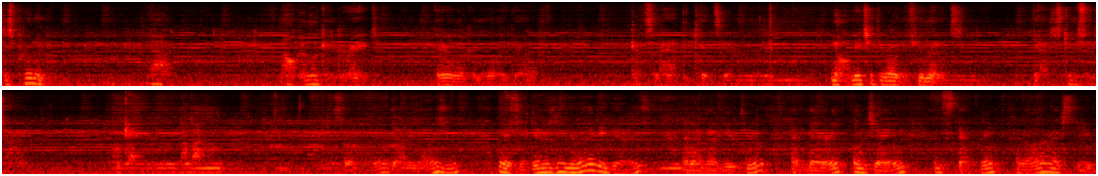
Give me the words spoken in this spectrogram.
just pruning them. Yeah. No, they're looking great. They're looking really good. Got some happy kids here. No, I'll meet you at the road in a few minutes. Yeah, just give me some time. Okay, bye-bye. So, hey, Daddy does. Yes, he does. You know that he does. And I love you too. And Mary, and Jane, and Stephanie, and all the rest of you.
